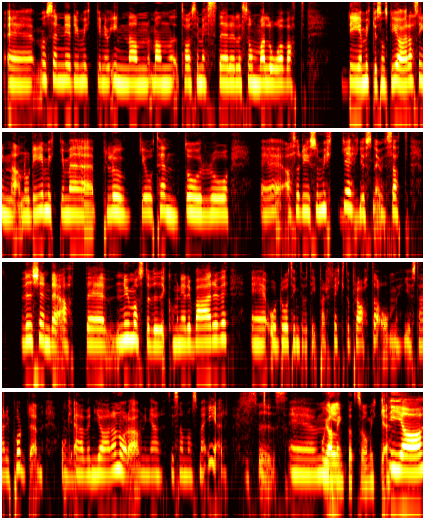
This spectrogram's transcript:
Eh, och sen är det ju mycket nu innan man tar semester eller sommarlov att det är mycket som ska göras innan och det är mycket med plugg och tentor och eh, alltså det är så mycket mm. just nu så att vi kände att eh, nu måste vi komma ner i varv Eh, och då tänkte vi att det är perfekt att prata om just det här i podden och mm. även göra några övningar tillsammans med er. Precis. Eh, och jag har längtat så mycket. Ja.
